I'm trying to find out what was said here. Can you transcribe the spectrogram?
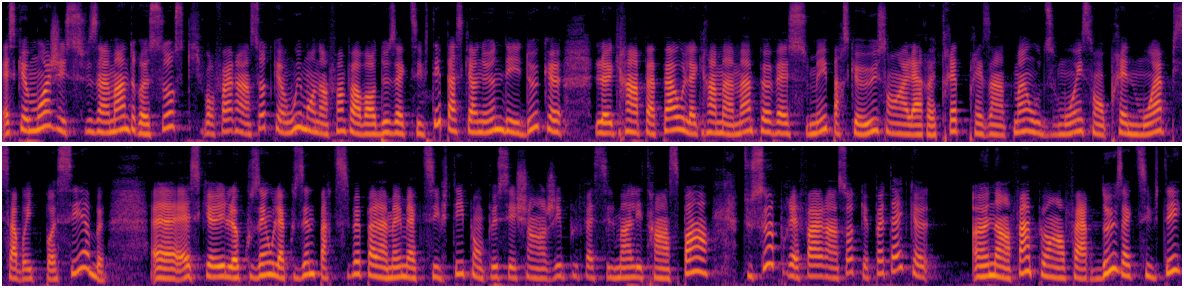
Est-ce que moi, j'ai suffisamment de ressources qui vont faire en sorte que, oui, mon enfant peut avoir deux activités parce qu'il y en a une des deux que le grand-papa ou la grand-maman peuvent assumer parce qu'eux sont à la retraite présentement ou du moins ils sont près de moi puis ça va être possible? Euh, est-ce que le cousin ou la cousine participe à la même activité puis on peut s'échanger plus facilement les transports? Tout ça pourrait faire en sorte que peut-être que un enfant peut en faire deux activités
